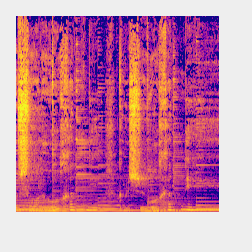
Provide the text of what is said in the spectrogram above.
我说了我恨你，可是我恨你。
